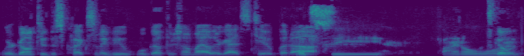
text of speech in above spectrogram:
we're going through this quick, so maybe we'll go through some of my other guys too. But uh, Let's see. Final let's one. go with-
